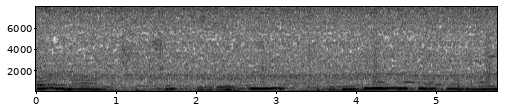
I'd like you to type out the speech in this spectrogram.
দূর জানা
